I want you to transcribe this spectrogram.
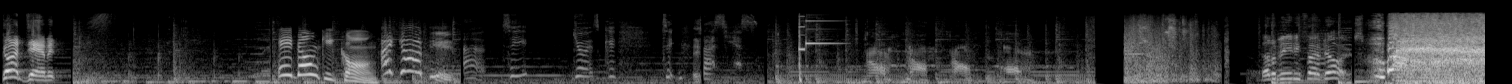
God damn it! Hey, Donkey Kong. I got it! Ah, sí, yo es que... Sí, gracias. That'll be $85.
